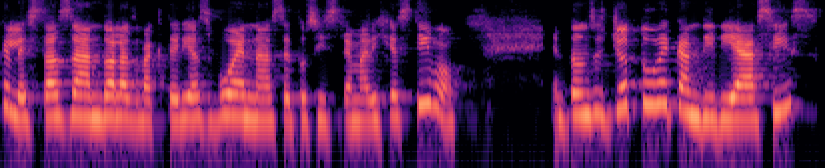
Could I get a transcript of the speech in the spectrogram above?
que le estás dando a las bacterias buenas de tu sistema digestivo. Entonces, yo tuve candidiasis,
